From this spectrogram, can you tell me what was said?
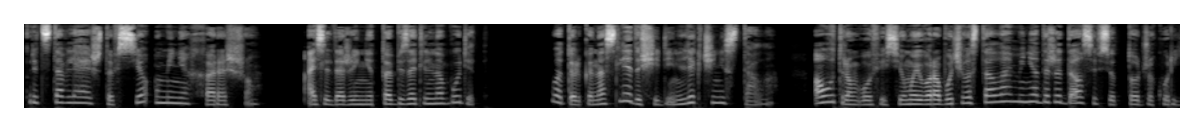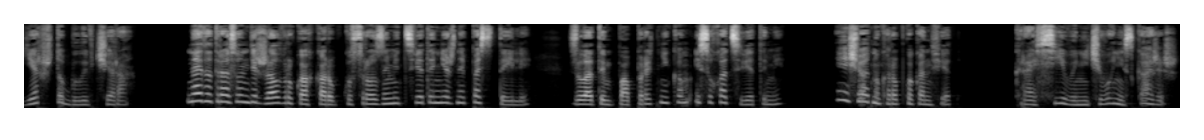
представляя, что все у меня хорошо. А если даже и нет, то обязательно будет. Вот только на следующий день легче не стало. А утром в офисе у моего рабочего стола меня дожидался все тот же курьер, что был и вчера. На этот раз он держал в руках коробку с розами цвета нежной пастели, золотым папоротником и сухоцветами. И еще одну коробку конфет. Красиво, ничего не скажешь.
